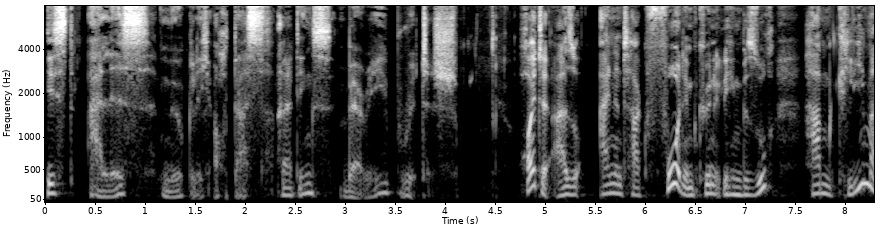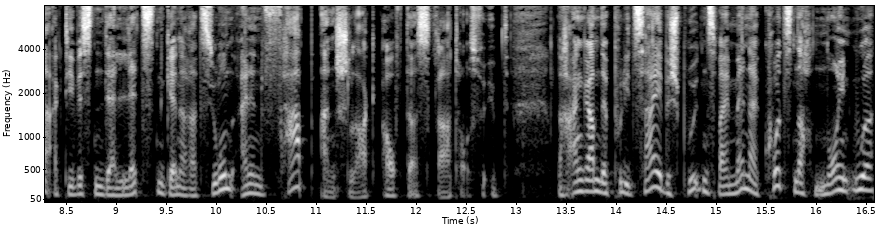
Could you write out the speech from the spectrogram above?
ist alles möglich. Auch das allerdings very British. Heute, also einen Tag vor dem königlichen Besuch, haben Klimaaktivisten der letzten Generation einen Farbanschlag auf das Rathaus verübt. Nach Angaben der Polizei besprühten zwei Männer kurz nach 9 Uhr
